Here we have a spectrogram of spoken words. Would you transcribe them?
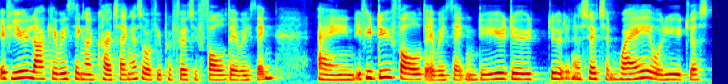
if you like everything on coat hangers or if you prefer to fold everything. And if you do fold everything, do you do, do it in a certain way or do you just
